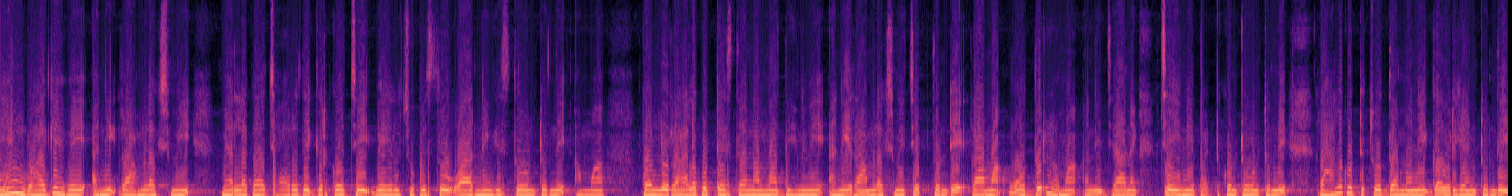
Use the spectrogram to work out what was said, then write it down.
ఏం వాగేవే? అని రామలక్ష్మి మెల్లగా చారు దగ్గరకు వచ్చి వేలు చూపిస్తూ వార్నింగ్ ఇస్తూ ఉంటుంది. అమ్మ పళ్ళు రాలగొట్టేస్తానమ్మా దీనివి అని రామలక్ష్మి చెప్తుంటే రామ వద్దు రామ అని జానకి చేయిని పట్టుకుంటూ ఉంటుంది. రాళ్ళగొట్టు చూద్దామని గౌరీ అంటుంది.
